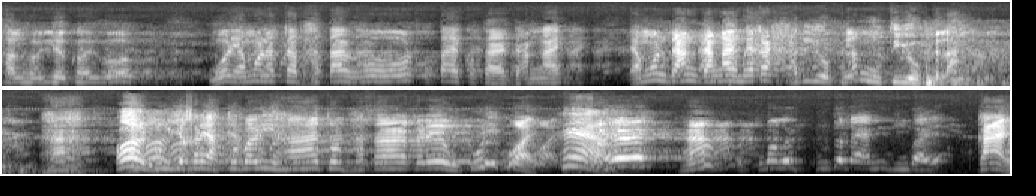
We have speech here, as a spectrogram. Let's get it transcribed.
ভালো হইলে কইব মোর এমন একটা ভাতার কোথায় কোথায় ডাঙায় এমন ডাং ডাঙায় মই একটা হাগিও ফেলাম মুতিও ফেলাম হ্যাঁ। আর? তুই এখানে এত হ্যাঁ তোর ভাতা একারে অঙ্কুরি কয়। হ্যাঁ। হ্যাঁ? কায়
